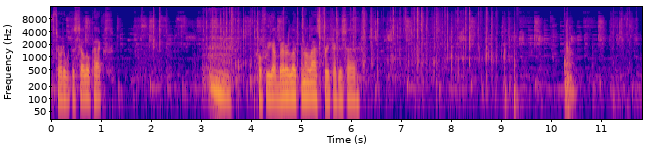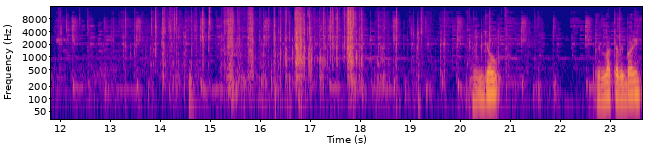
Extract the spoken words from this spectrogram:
Started with the cello packs. Hopefully we got better luck than the last break I just had. Everybody.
